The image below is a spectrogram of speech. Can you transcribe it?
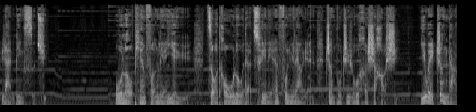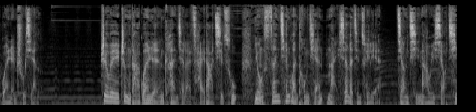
染病死去。屋漏偏逢连夜雨，走投无路的翠莲父女两人正不知如何是好时，一位郑大官人出现了。这位郑大官人看起来财大气粗，用三千贯铜钱买下了金翠莲，将其纳为小妾。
